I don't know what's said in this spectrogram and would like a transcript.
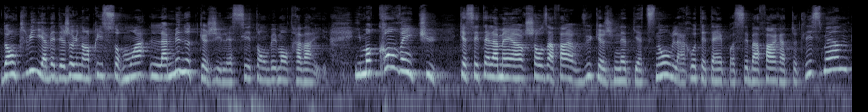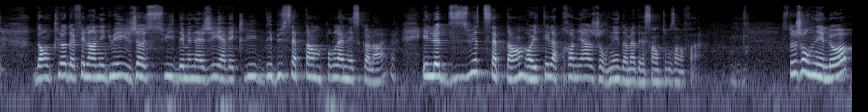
Donc, lui, il avait déjà une emprise sur moi la minute que j'ai laissé tomber mon travail. Il m'a convaincu que c'était la meilleure chose à faire vu que je venais de Gatineau. La route était impossible à faire à toutes les semaines. Donc là, de fil en aiguille, je suis déménagée avec lui début septembre pour l'année scolaire. Et le 18 septembre a été la première journée de ma descente aux enfers. cette journée-là,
